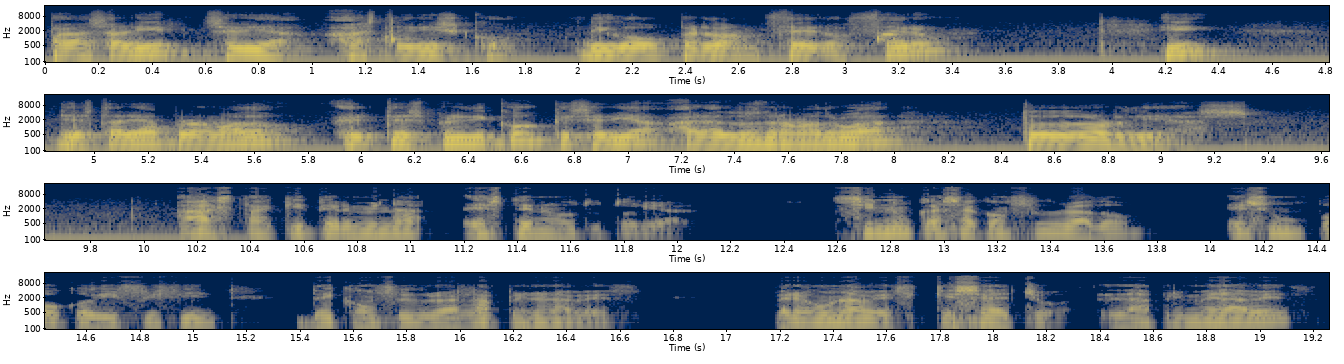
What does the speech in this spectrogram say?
Para salir sería asterisco, digo, perdón, 0, 0 y ya estaría programado el test periódico que sería a las 2 de la madrugada todos los días. Hasta aquí termina este nuevo tutorial. Si nunca se ha configurado, es un poco difícil de configurar la primera vez, pero una vez que se ha hecho la primera vez,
